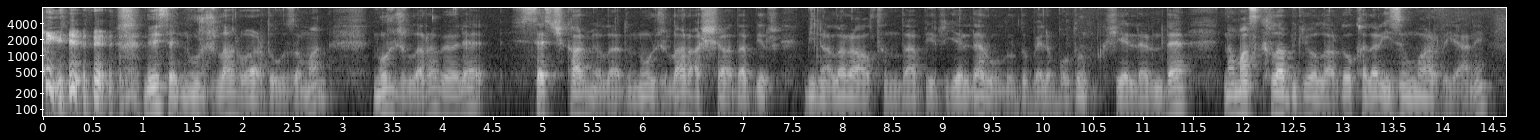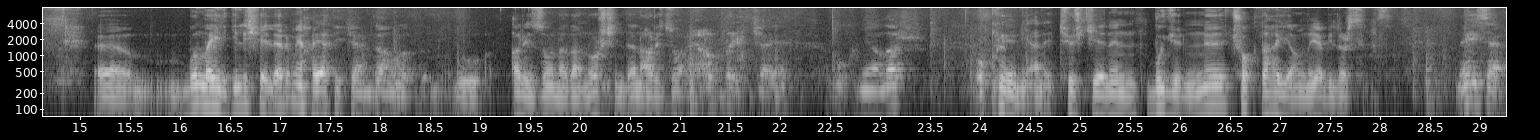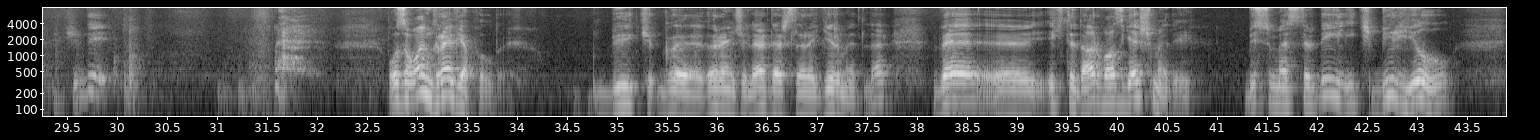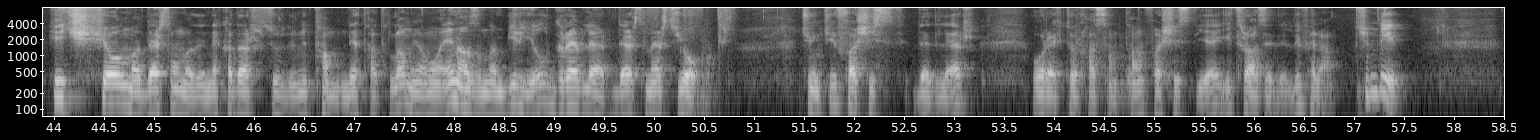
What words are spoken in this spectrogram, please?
Neyse Nurcular vardı o zaman. Nurculara böyle ses çıkarmıyorlardı. Nurcular aşağıda bir binalar altında bir yerler olurdu böyle bodrum yerlerinde namaz kılabiliyorlardı. O kadar izin vardı yani. Ee, bununla ilgili şeylerimi hayat hikayemde anlattım. Bu Arizona'dan, Norşin'den Arizona'ya aldığı hikaye okumayanlar okuyun yani Türkiye'nin bugününü çok daha iyi anlayabilirsiniz. Neyse şimdi o zaman grev yapıldı. Büyük e, öğrenciler derslere girmediler ve e, iktidar vazgeçmedi. Bir semester değil, iki, bir yıl hiç şey olmadı, ders olmadı. Ne kadar sürdüğünü tam net hatırlamıyorum ama en azından bir yıl grevler, ders mers yok. Çünkü faşist dediler. O rektör Hasan Tan faşist diye itiraz edildi falan. Şimdi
